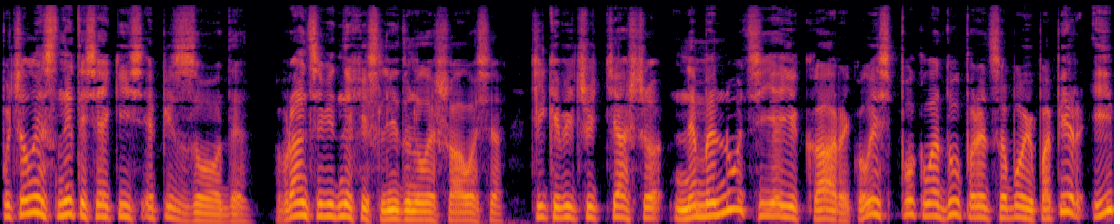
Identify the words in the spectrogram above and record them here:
Почали снитися якісь епізоди. Вранці від них і сліду не лишалося, тільки відчуття, що не мину цієї кари, колись покладу перед собою папір і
